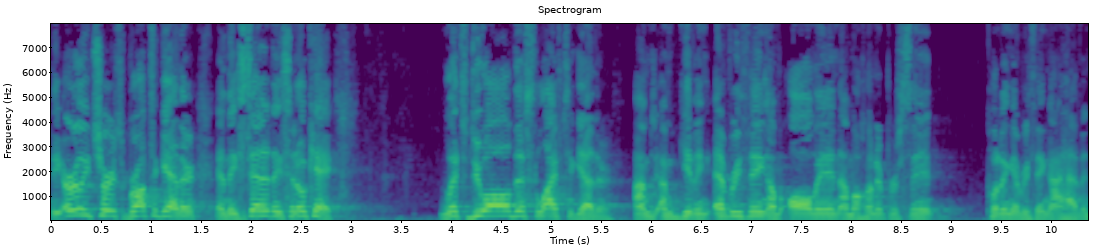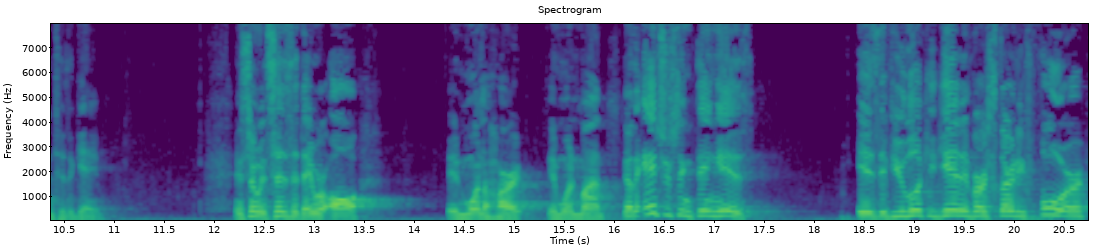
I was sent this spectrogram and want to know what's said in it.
the early church brought together and they said it, they said, okay, let's do all this life together. I'm, I'm giving everything, I'm all in, I'm 100% putting everything I have into the game. And so it says that they were all in one heart, in one mind. Now, the interesting thing is, is if you look again in verse 34,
